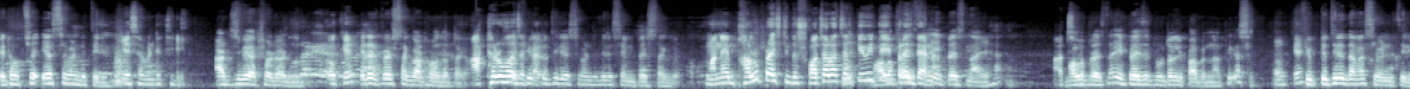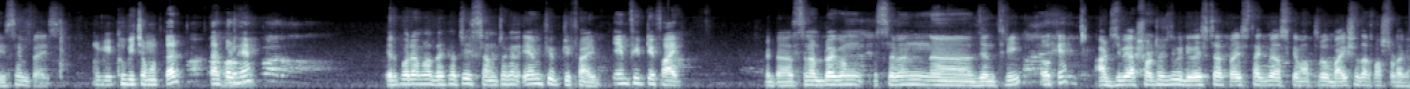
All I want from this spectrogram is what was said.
এটা হচ্ছে A seventy three A seventy three আট জিবি একশো আঠাশ জিবি ওকে এটার প্রাইস থাকবে আঠারো হাজার টাকা। আঠারো হাজার টাকা। Three seventy three same price থাকবে। মানে ভালো প্রাইস কিন্তু সচরাচর কেউই তো এই প্রাইস দেয় না। এই প্রাইস নাই হ্যাঁ। আচ্ছা ভালো প্রাইস না এই প্রাইসে টোটালি পাবেন না ঠিক আছে? ওকে ফিফটি থ্রি দামে seventy three same price okay খুবই চমৎকার। তারপর ভাইয়া? এরপরে আমরা দেখাচ্ছি স্যামসাং এর M fifty five M fifty five এটা Snapdragon seven Gen three okay আট জিবি একশো আঠাশ জিবি ডিভাইসটার প্রাইস থাকবে আজকে মাত্র বাইশ হাজার পাঁচশো টাকা।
